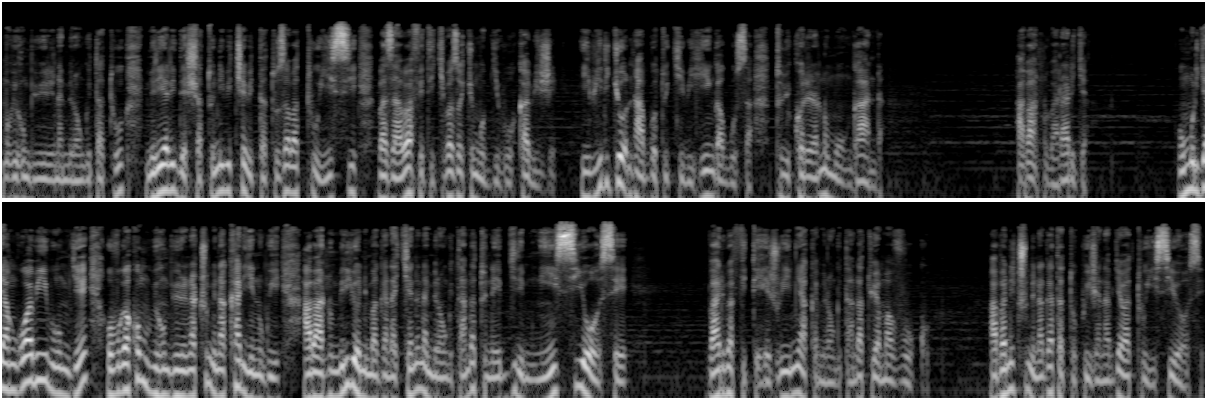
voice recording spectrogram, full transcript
Mu bihumbi bibiri na mirongo itatu miliyaride eshatu n'ibice bitatu z'abatuye isi bazaba bafite ikibazo cy'umubyibuho ukabije. Ibiryo ntabwo tukibihinga gusa tubikorera no mu nganda. Abantu bararya. Umuryango w'abibumbye uvuga ko mu bihumbi bibiri na cumi na karindwi abantu miliyoni magana cyenda na mirongo itandatu n'ebyiri mu isi yose bari bafite hejuru y'imyaka mirongo itandatu y'amavuko. Aba ni cumi na gatatu ku ijana by'abatuye isi yose.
